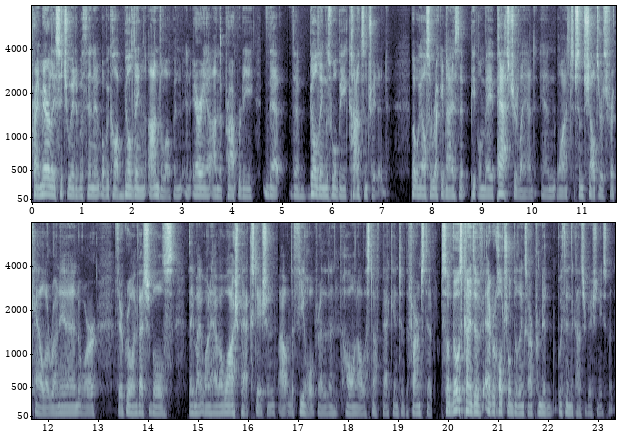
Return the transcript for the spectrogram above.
primarily situated within what we call a building envelope, an, an area on the property that the buildings will be concentrated. But we also recognize that people may pasture land and want some shelters for cattle to run in, or if they're growing vegetables, they might want to have a wash pack station out in the field rather than hauling all the stuff back into the farmstead. So those kinds of agricultural buildings are permitted within the conservation easement.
